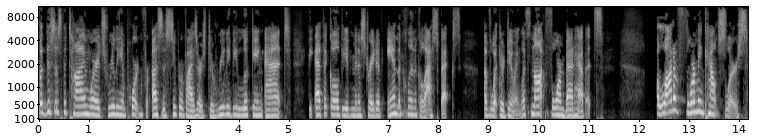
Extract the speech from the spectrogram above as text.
But this is the time where it's really important for us as supervisors to really be looking at the ethical the administrative and the clinical aspects of what they're doing. Let's not form bad habits. A lot of forming counselors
